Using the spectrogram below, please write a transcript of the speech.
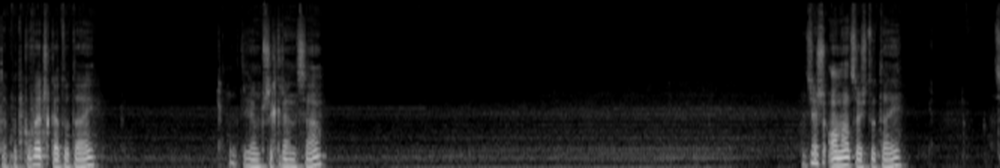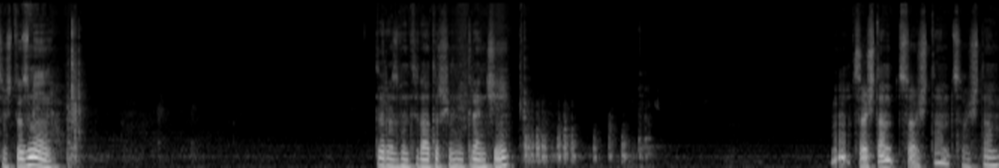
ta podkóweczka tutaj. Gdy ją przykręcę. Chociaż ona coś tutaj, coś tu zmienia. Teraz wentylator się nie kręci. No, Coś tam, coś tam, coś tam.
